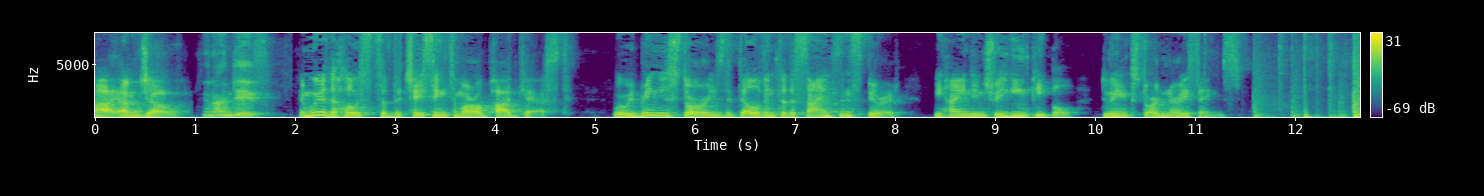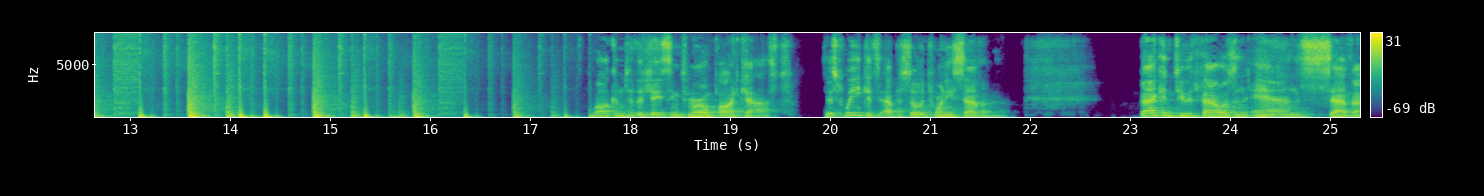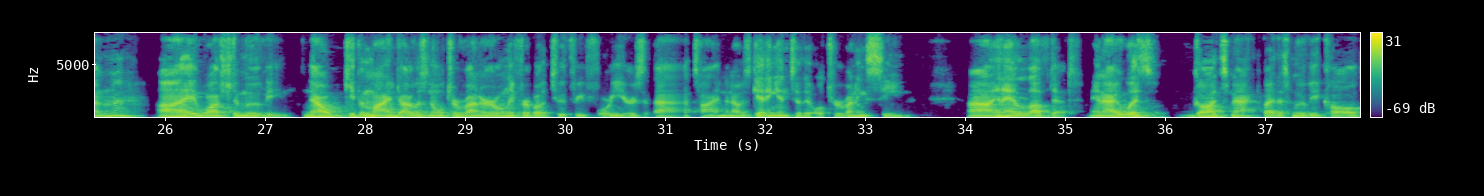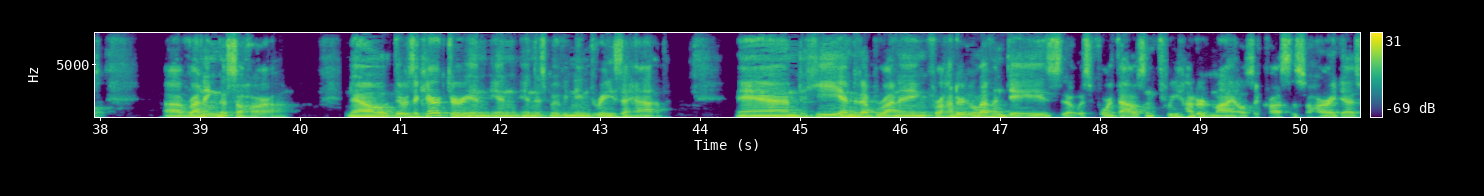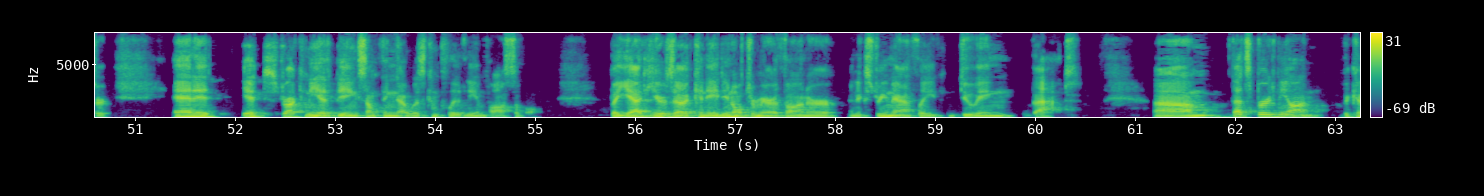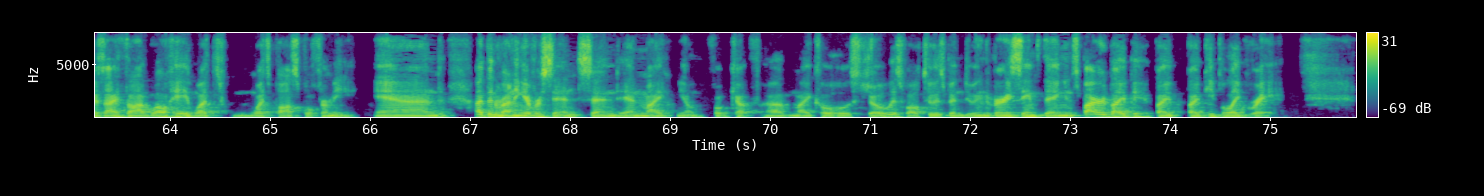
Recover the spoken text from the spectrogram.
Hi, I'm Joe. And I'm Dave. And we're the hosts of the Chasing Tomorrow podcast, where we bring you stories that delve into the science and spirit behind intriguing people doing extraordinary things. Welcome to the Chasing Tomorrow podcast. This week it's episode 27. Back in 2007, I watched a movie. Now, keep in mind, I was an ultra runner only for about two, three, four years at that time, and I was getting into the ultra running scene. Uh, and I loved it. And I was godsmacked by this movie called uh, Running the Sahara. Now, there was a character in, in, in this movie named Ray Zahab, and he ended up running for 111 days. That was 4,300 miles across the Sahara Desert. And it it struck me as being something that was completely impossible. But yet, here's a Canadian ultramarathoner, an extreme athlete, doing that. Um, that spurred me on because I thought, well, hey, what's what's possible for me? And I've been running ever since. And and my you know uh, my co-host Joe as well too has been doing the very same thing, inspired by by by people like Ray.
